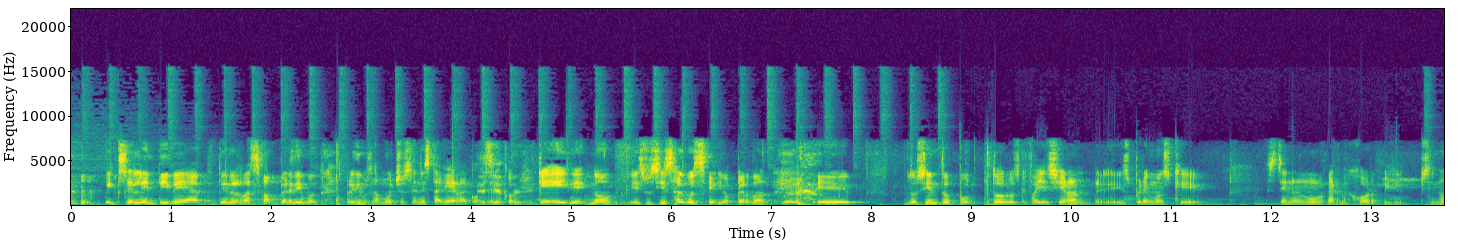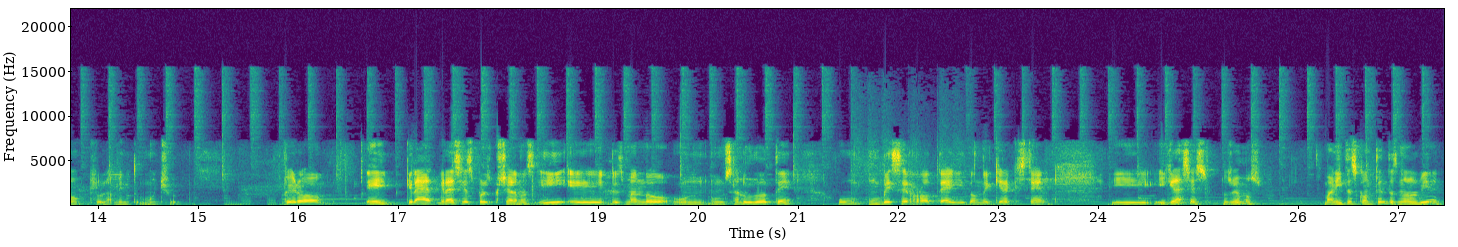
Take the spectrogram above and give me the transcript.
Excelente idea. Tienes razón, perdimos, perdimos a muchos en esta guerra contra Es cierto. Que, eh, no, eso sí es algo serio, perdón. Bueno. Eh, lo siento por todos los que fallecieron. eh, esperemos que estén en un lugar mejor. Y si no, lo lamento mucho. Pero, gracias por escucharnos y eh, les mando un, saludote, un, un becerrote ahí donde quiera que estén. Y, y gracias, nos vemos. Manitas contentas, no lo olviden.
